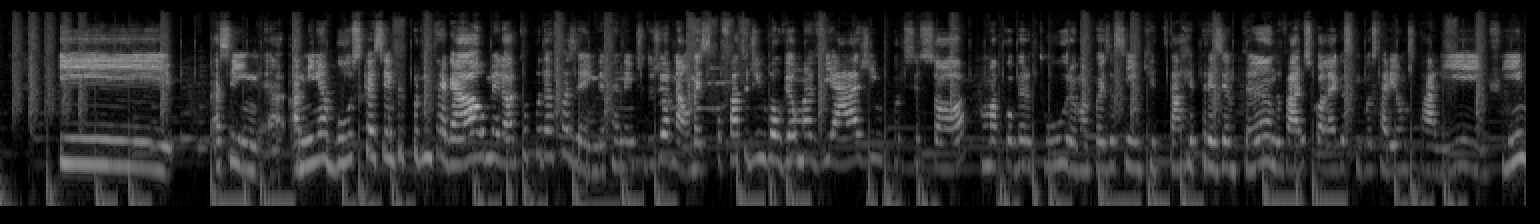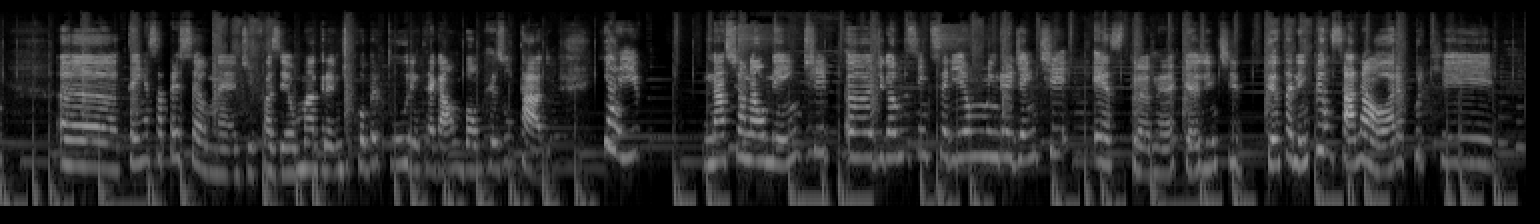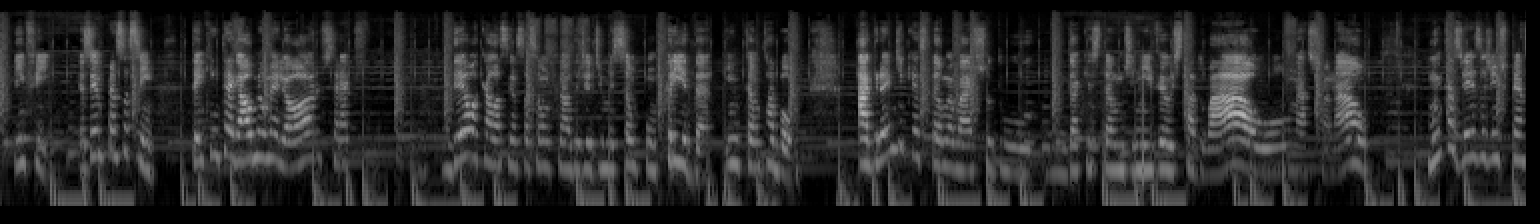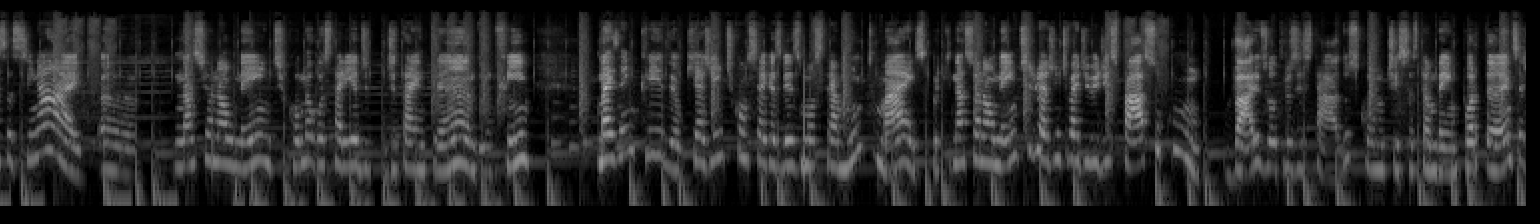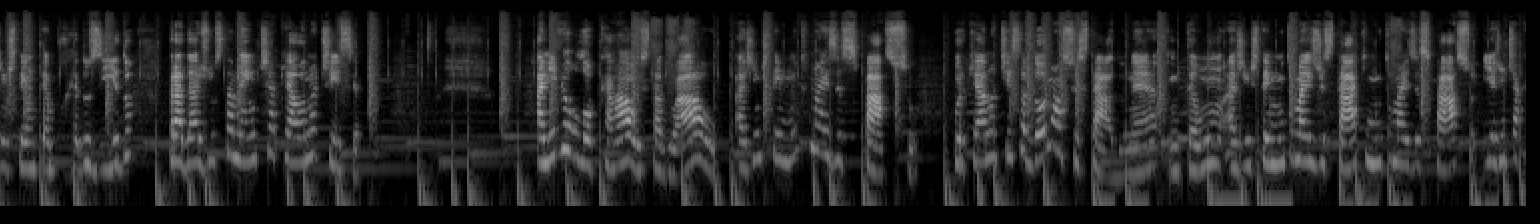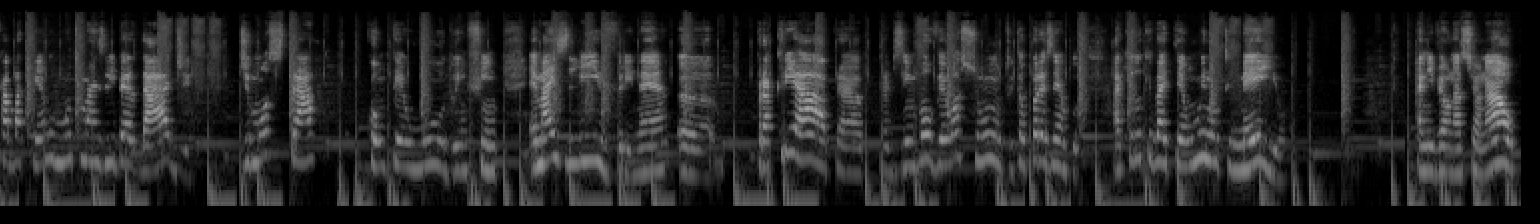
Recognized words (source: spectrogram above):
E assim, a, minha busca é sempre por entregar o melhor que eu puder fazer, independente do jornal. Mas o fato de envolver uma viagem por si só, uma cobertura, uma coisa assim que está representando vários colegas que gostariam de estar tá ali, enfim, uh, tem essa pressão, né, de fazer uma grande cobertura, entregar um bom resultado. E aí nacionalmente, uh, digamos assim, que seria um ingrediente extra, né? Que a gente tenta nem pensar na hora, porque, enfim, eu sempre penso assim: tem que entregar o meu melhor, será que deu aquela sensação no final do dia de missão cumprida? Então tá bom. A grande questão, eu acho, do, da questão de nível estadual ou nacional, muitas vezes a gente pensa assim, ai. Uh, nacionalmente, como eu gostaria de estar tá entrando, enfim, mas é incrível que a gente consegue, às vezes, mostrar muito mais, porque nacionalmente a gente vai dividir espaço com vários outros estados, com notícias também importantes, a gente tem um tempo reduzido para dar justamente aquela notícia. A nível local, estadual, a gente tem muito mais espaço, porque é a notícia do nosso estado, né? Então a gente tem muito mais destaque, muito mais espaço e a gente acaba tendo muito mais liberdade de mostrar conteúdo, enfim, é mais livre, né? Uh, para criar, para desenvolver o assunto. Então, por exemplo, aquilo que vai ter um minuto e meio a nível nacional,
